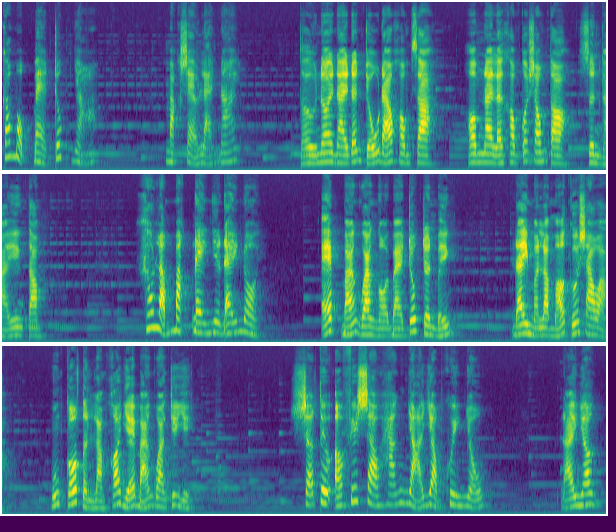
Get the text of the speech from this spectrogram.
có một bè trúc nhỏ. Mặt sẹo lại nói từ nơi này đến chủ đảo không xa. Hôm nay lại không có sóng to. Xin ngài yên tâm. Khấu lẩm mặt đen như đáy nồi. Ép bản quan ngồi bè trúc trên biển đây mà là mở cửa sau à? Muốn cố tình làm khó dễ bản quan chứ gì? Sở tiêu ở phía sau hắn nhỏ giọng khuyên nhủ. Đại nhân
